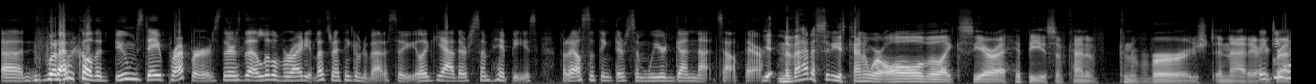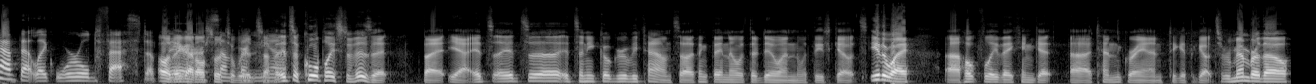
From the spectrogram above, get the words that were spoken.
uh, what I would call the doomsday preppers. There's that little variety. That's what I think of Nevada City. Like, yeah, there's some hippies, but I also think there's some weird gun nuts out there. Yeah, Nevada City is kind of where all the like Sierra hippies have kind of converged in that area. They do Grass- have that like World Fest up oh, there. Oh, they got all sorts of weird stuff. yeah. It's a cool place to visit, but yeah, it's it's a it's an eco groovy town. So I think they know what they're doing with these goats. Either way, uh, hopefully they can get uh, ten grand to get the goats. Remember though.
